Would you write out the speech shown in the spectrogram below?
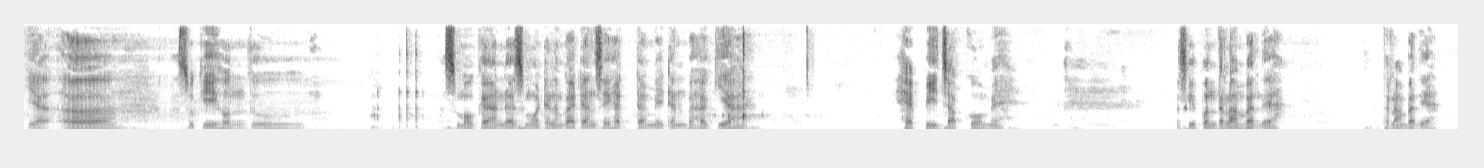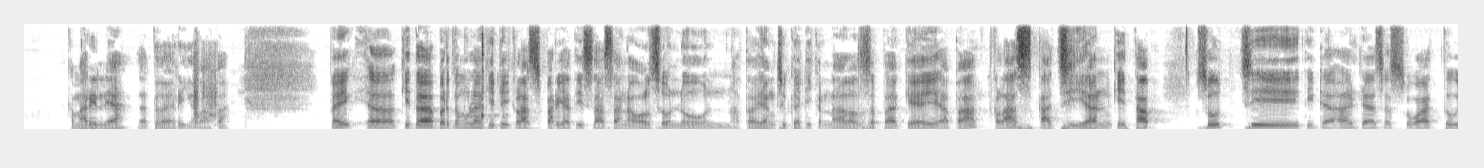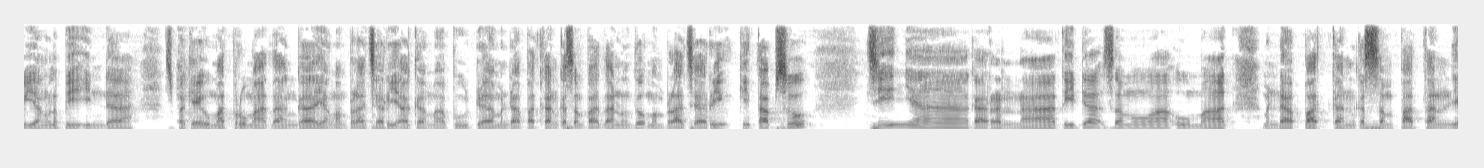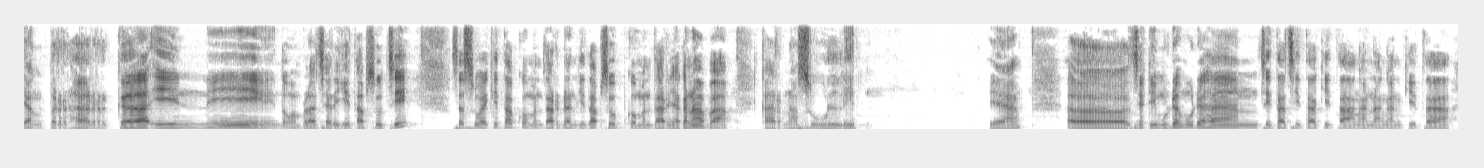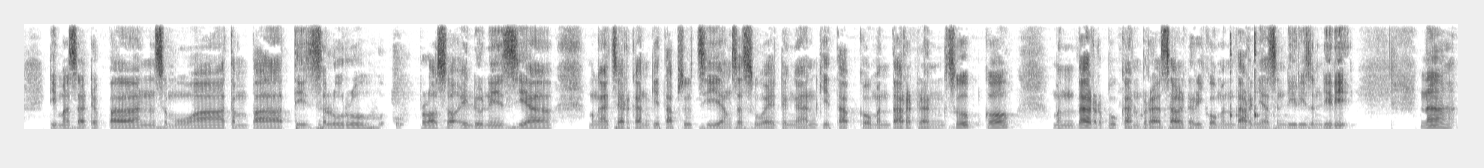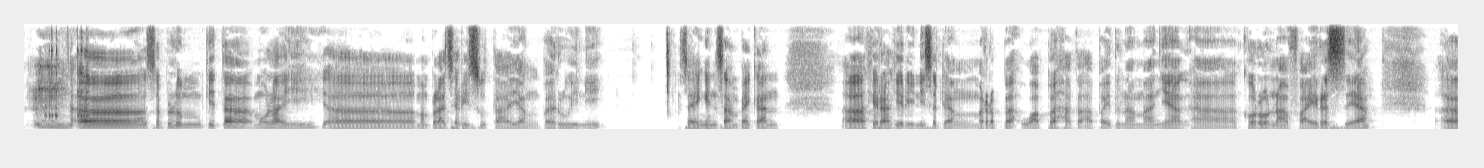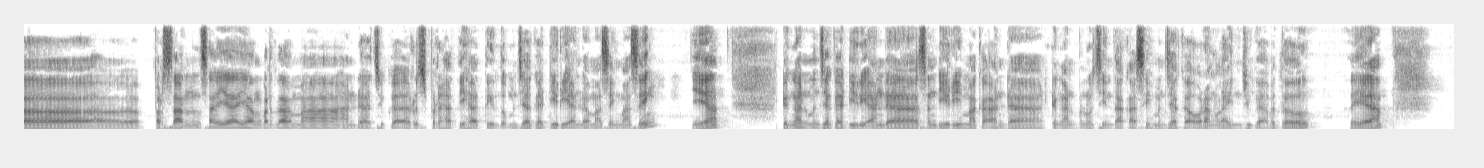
Ya, uh, Suki Hontu. Semoga Anda semua dalam keadaan sehat, damai, dan bahagia. Happy Cap Gome. Meskipun terlambat ya. Terlambat ya. Kemarin ya, satu hari nggak apa-apa. Baik, uh, kita bertemu lagi di kelas Pariyati Sasana also known atau yang juga dikenal sebagai apa? Kelas kajian kitab suci, tidak ada sesuatu yang lebih indah sebagai umat perumah tangga yang mempelajari agama Buddha mendapatkan kesempatan untuk mempelajari kitab sucinya karena tidak semua umat mendapatkan kesempatan yang berharga ini untuk mempelajari kitab suci sesuai kitab komentar dan kitab sub komentarnya. Kenapa? Karena sulit ya. E, jadi mudah-mudahan cita-cita kita, angan-angan kita di masa depan semua tempat di seluruh pelosok Indonesia mengajarkan kitab suci yang sesuai dengan kitab komentar dan sub komentar bukan berasal dari komentarnya sendiri-sendiri. Nah, e, sebelum kita mulai e, mempelajari suta yang baru ini, saya ingin sampaikan Eh, akhir-akhir uh, ini sedang merebak wabah atau apa itu namanya uh, coronavirus ya. Uh, pesan saya yang pertama Anda juga harus berhati-hati untuk menjaga diri Anda masing-masing ya. Dengan menjaga diri Anda sendiri maka Anda dengan penuh cinta kasih menjaga orang lain juga betul ya.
